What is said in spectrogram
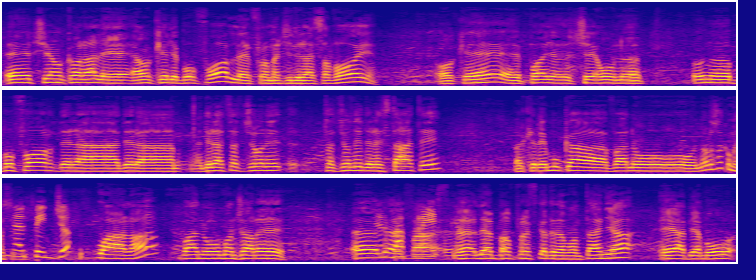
e c'è ancora le, anche le Beaufort, le formaggi della Savoia, ok? E poi c'è un, un Beaufort della, della, della stazione, stazione, dell'estate, perché le mucche vanno, non lo so come si dice. Alpeggio. Voilà, vanno a mangiare eh, l'erba, fresca. Eh, l'erba fresca della montagna e abbiamo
